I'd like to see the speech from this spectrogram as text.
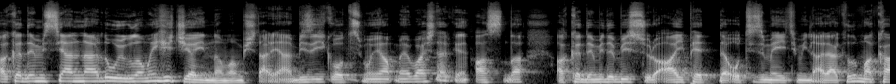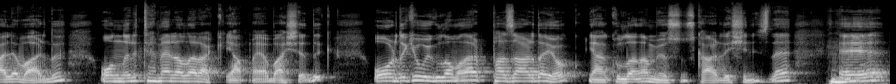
Akademisyenler de uygulamayı hiç yayınlamamışlar. Yani biz ilk otizmo yapmaya başlarken aslında akademide bir sürü iPad'le otizm eğitimiyle alakalı makale vardı. Onları temel alarak yapmaya başladık. Oradaki uygulamalar pazarda yok. Yani kullanamıyorsunuz kardeşinizle. E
